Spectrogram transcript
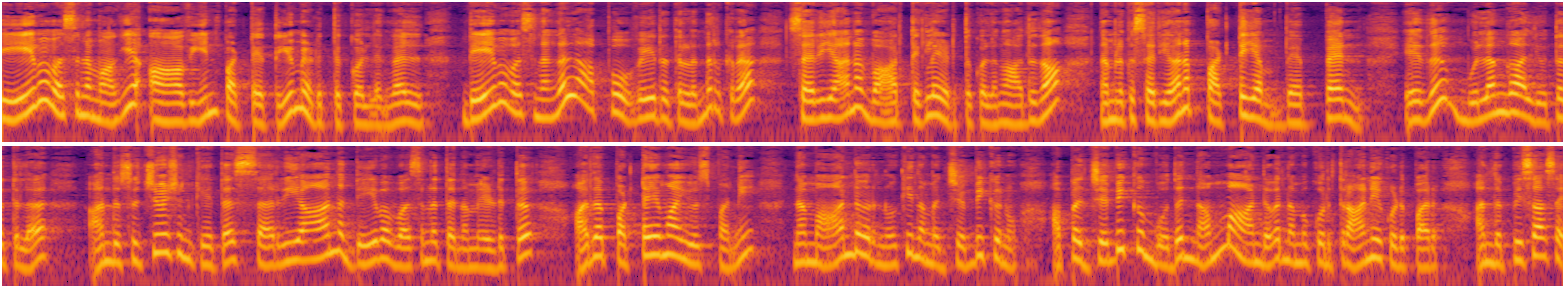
தேவ வசனமாகிய ஆவியின் பட்டயத்தையும் எடுத்துக்கொள்ளுங்கள். தேவ வசனங்கள் அப்போ வேதத்துல இருந்து இருக்கிற சரியான வார்த்தைகளை எடுத்துக்கொள்ளுங்க. அதுதான் நம்மளுக்கு சரியான பட்டயம் வெப்பன் எது? முழங்கால் யுத்தத்தில் அந்த சுச்சுவேஷனுக்கு ஏற்ற சரியான தேவ வசனத்தை நம்ம எடுத்து அதை பட்டயமா யூஸ் பண்ணி நம்ம ஆண்டவர் நோக்கி நம்ம ஜெபிக்கணும். அப்போ ஜெபிக்கும் போது நம்ம ஆண்டவர் நமக்கு ஒரு திராணியை கொடுப்பாரு. அந்த பிசாசை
